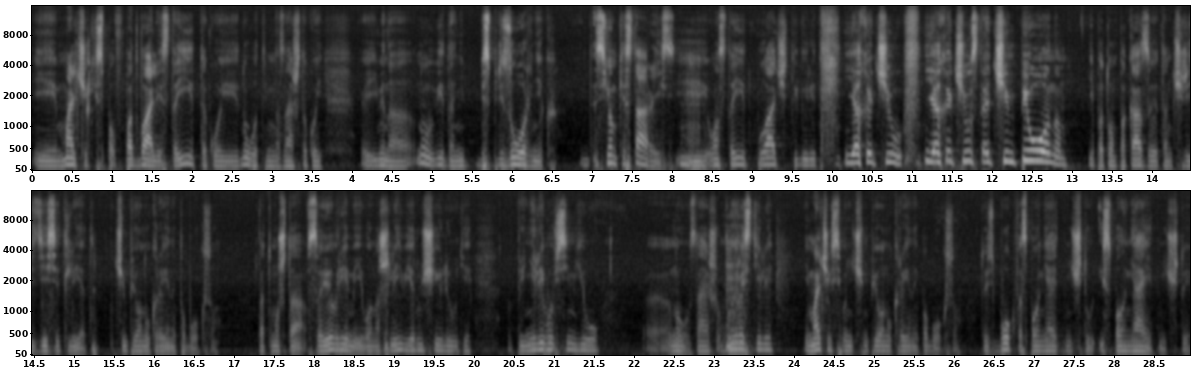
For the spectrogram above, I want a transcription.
и мальчик из, в подвале стоит такой, ну вот именно, знаешь, такой, именно, ну видно, не беспризорник, съемки старые, mm-hmm. и он стоит, плачет и говорит, я хочу, я хочу стать чемпионом и потом показывает там через 10 лет чемпион Украины по боксу. Потому что в свое время его нашли верующие люди, приняли его в семью, э, ну, знаешь, вырастили, и мальчик сегодня чемпион Украины по боксу. То есть Бог восполняет мечту, исполняет мечты.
